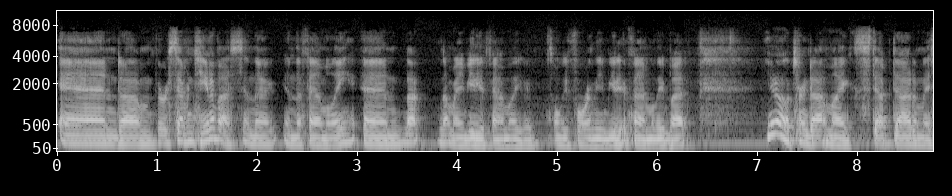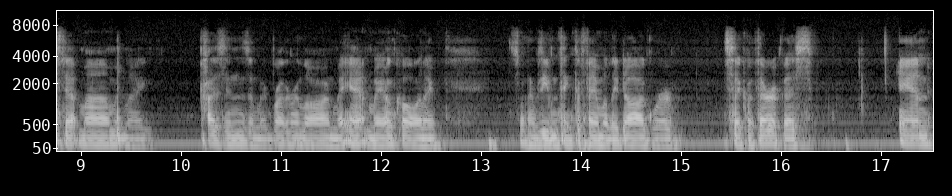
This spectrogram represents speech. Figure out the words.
And um, there were 17 of us in the in the family, and not not my immediate family. It's only four in the immediate family, but you know, it turned out my stepdad and my stepmom and my cousins and my brother-in-law and my aunt and my uncle and I sometimes even think the family dog were psychotherapists. And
